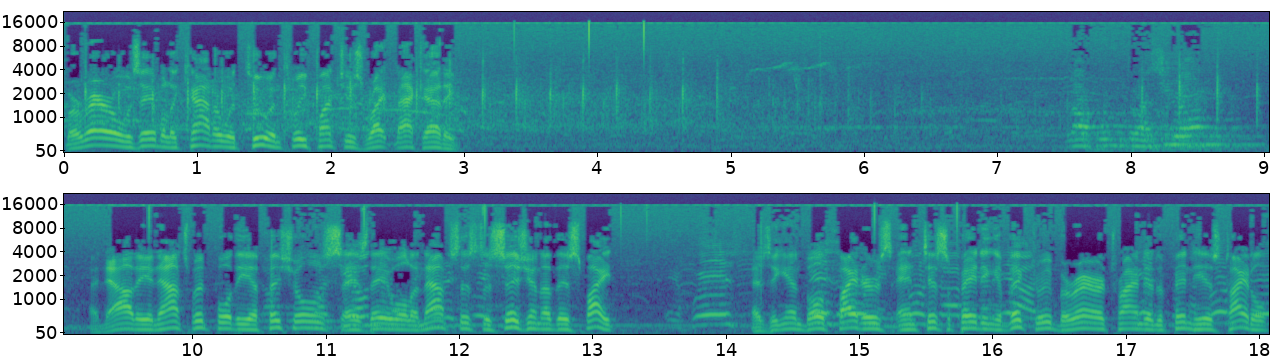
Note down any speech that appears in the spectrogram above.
Barrera was able to counter with two and three punches right back at him. And now the announcement for the officials as they will announce this decision of this fight. As again, both fighters anticipating a victory. Barrera trying to defend his title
